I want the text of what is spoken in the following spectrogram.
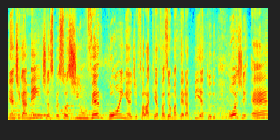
e antigamente as pessoas tinham vergonha de falar que ia fazer uma terapia, tudo. Hoje é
